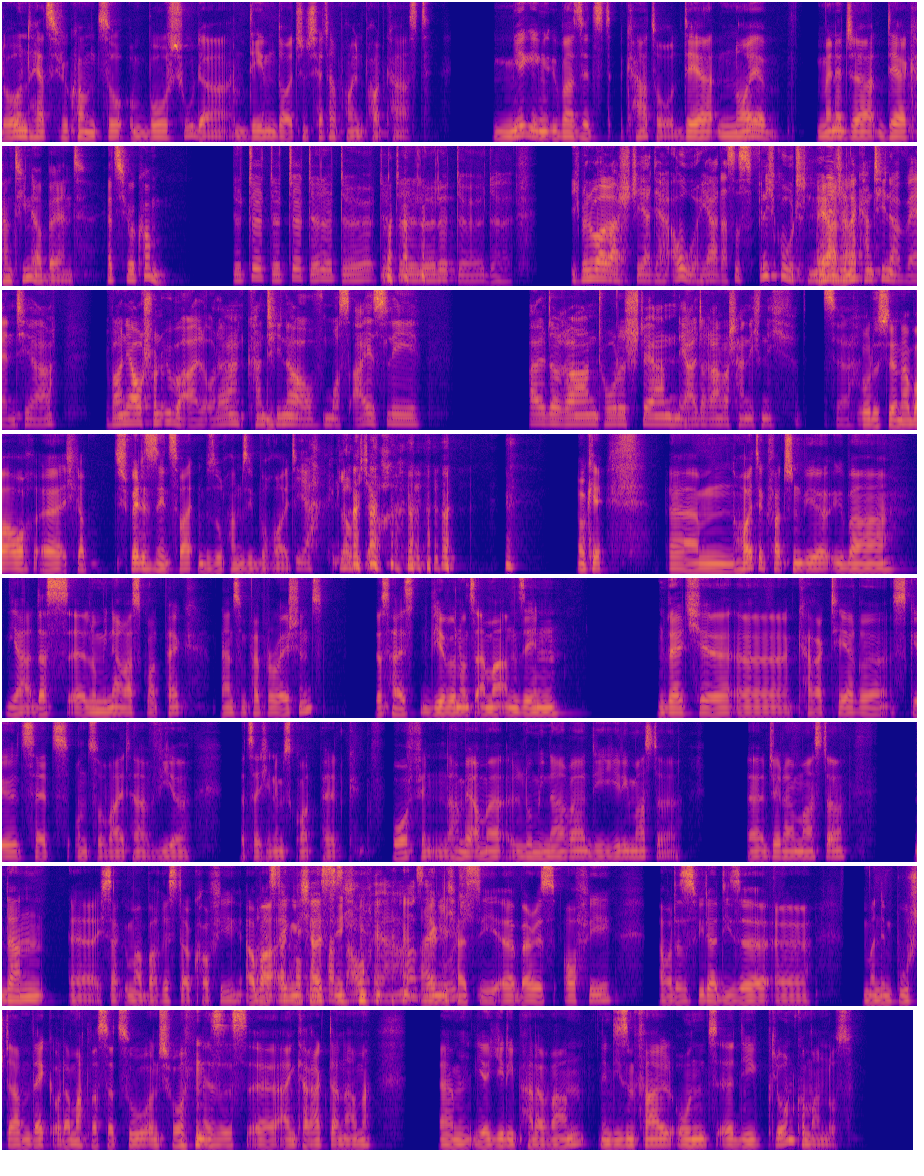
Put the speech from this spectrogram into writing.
Hallo und herzlich willkommen zu Bo Schuda, dem deutschen Shatterpoint Podcast. Mir gegenüber sitzt Kato, der neue Manager der Cantina Band. Herzlich willkommen. Ich bin überrascht. Ja, der, oh, ja, das ist, finde ich gut. Manager ne? der Cantina Band, ja. Wir waren ja auch schon überall, oder? Cantina auf Moss Eisley, Alderan, Todesstern. Nee, Alderan wahrscheinlich nicht. Das ist ja, Todesstern aber auch, äh, ich glaube, spätestens den zweiten Besuch haben sie bereut. ja glaube ich auch. Okay. Ähm, heute quatschen wir über ja, das äh, Luminara Squad Pack, Plans and Preparations. Das heißt, wir würden uns einmal ansehen, welche äh, Charaktere, Skillsets und so weiter wir tatsächlich in dem Squad Pack vorfinden. Da haben wir einmal Luminara, die Jedi Master, äh, Jedi Master. Dann, äh, ich sag immer Barista Coffee, aber Barista eigentlich Coffee heißt sie, auch, ja, eigentlich gut. heißt sie äh, Barris Offie, aber das ist wieder diese, äh, man nimmt Buchstaben weg oder macht was dazu und schon ist es äh, ein Charaktername. Ähm, ihr Jedi-Padawan in diesem Fall und äh, die Klonkommandos.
